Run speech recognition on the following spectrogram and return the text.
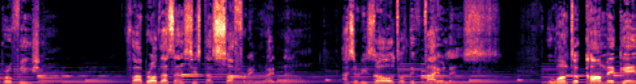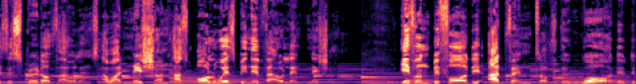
provision for our brothers and sisters suffering right now as a result of the violence. We want to come against the spirit of violence. Our nation has always been a violent nation. Even before the advent of the war, the, the,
